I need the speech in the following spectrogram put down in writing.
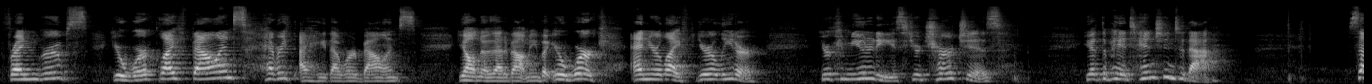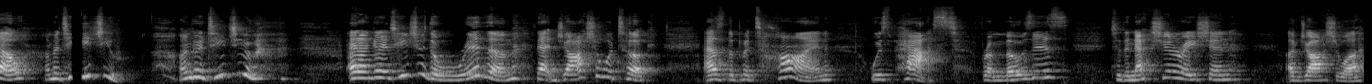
friend groups, your work life balance, every I hate that word balance. Y'all know that about me, but your work and your life, you're a leader. Your communities, your churches. You have to pay attention to that. So, I'm to teach you. I'm to teach you. And I'm to teach you the rhythm that Joshua took as the baton was passed from Moses to the next generation of Joshua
